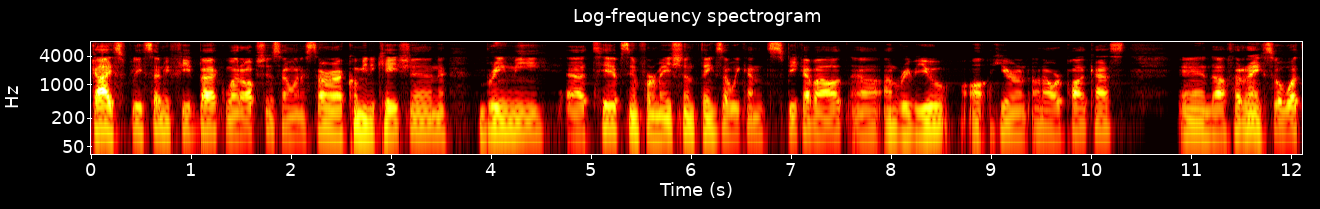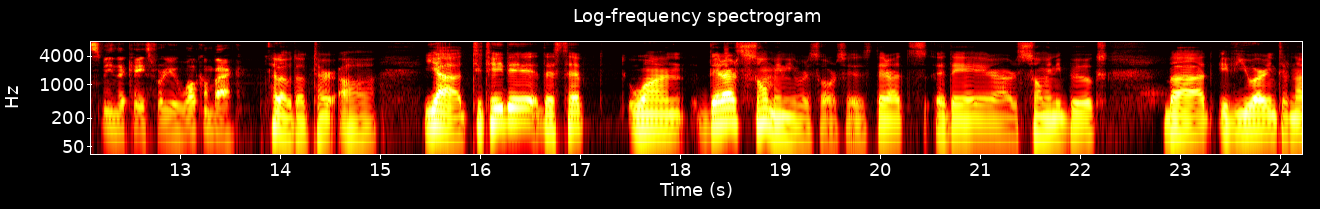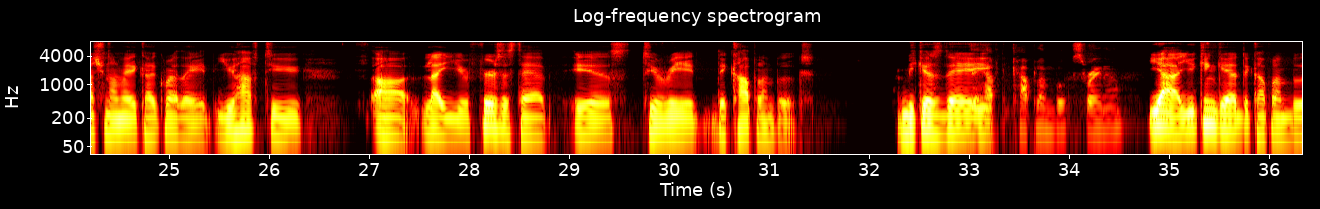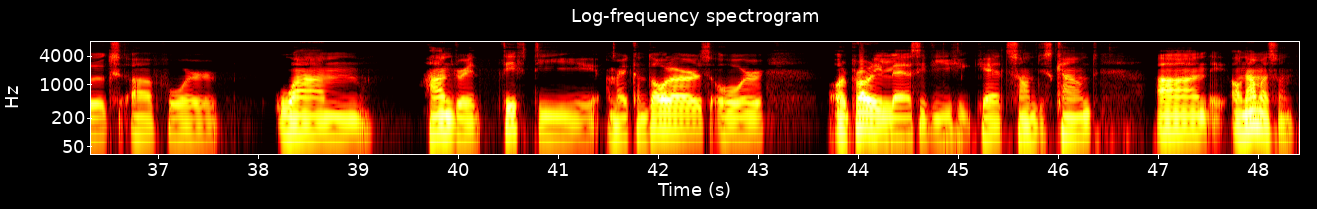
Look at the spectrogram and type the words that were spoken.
guys, please send me feedback. What options I want to start a communication bring me uh, tips, information, things that we can speak about uh, and review uh, here on, on, our podcast. And uh, Ferney, so what's been the case for you? Welcome back. Hello, doctor. Uh, yeah, to take the, the step one, there are so many resources. There are there are so many books, but if you are international medical graduate, you have to uh, like your first step is to read the Kaplan books because they, they have Kaplan books right now. Yeah, you can get the Kaplan books uh, for one hundred fifty American dollars, or or probably less if you get some discount on on Amazon.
